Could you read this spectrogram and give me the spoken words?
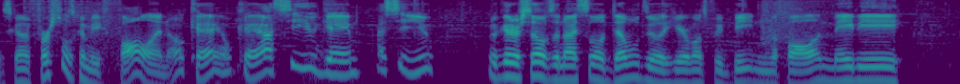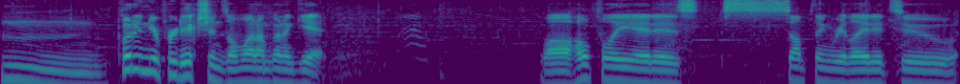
It's gonna first one's gonna be Fallen. Okay, okay, I see you, game. I see you. We'll get ourselves a nice little devil deal here once we've beaten the Fallen. Maybe, hmm, put in your predictions on what I'm gonna get. Well, hopefully it is something related to...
